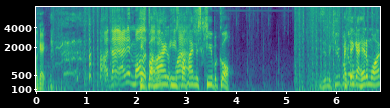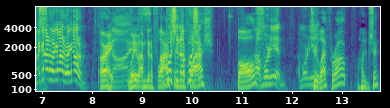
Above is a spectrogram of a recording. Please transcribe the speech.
Okay. I, that- I didn't Molotov. He's behind. He's behind this cubicle. He's in the cubicle. I think I hit him once. I got him. I got him. I got him. All right. Nice. Wait. I'm gonna flash. pushing, I'm gonna I'm pushing. flash. Balls. Oh, I'm already in. I'm already to your in. left, Rob. 100. percent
